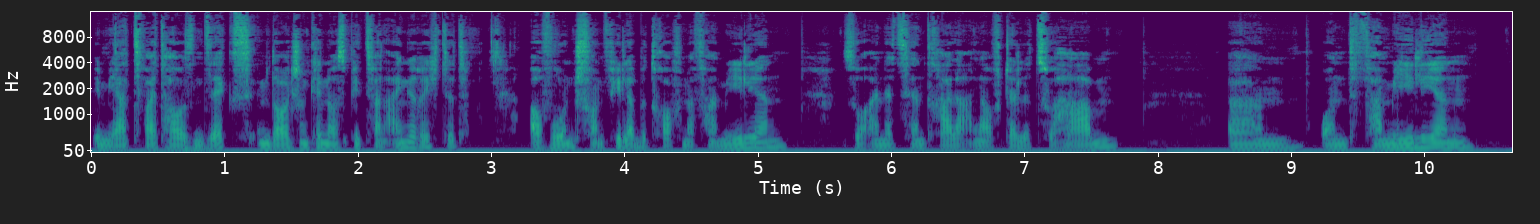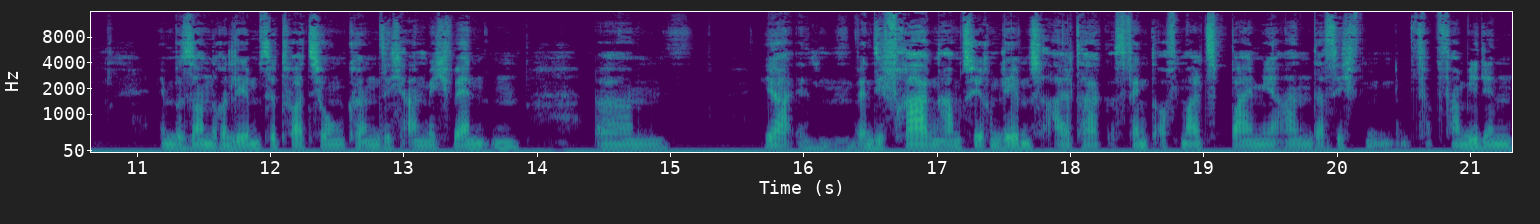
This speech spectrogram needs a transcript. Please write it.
im Jahr 2006 im Deutschen Kinderhospizverein eingerichtet, auf Wunsch von vieler betroffener Familien, so eine zentrale Anlaufstelle zu haben. Ähm, und Familien in besonderen Lebenssituationen können sich an mich wenden. Ähm, ja, wenn sie Fragen haben zu ihrem Lebensalltag, es fängt oftmals bei mir an, dass sich Familien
